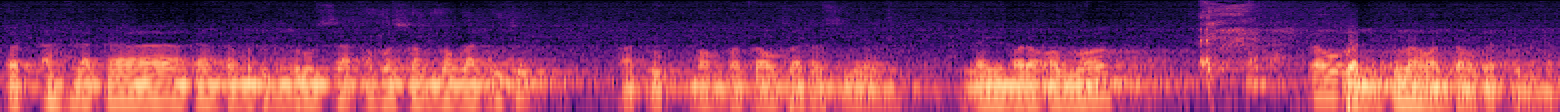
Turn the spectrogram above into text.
Qad ahlaka kang temen-temen ngerusak apa sombong lan ujub Patut mongko taubat sira Lai marang Allah. Tauban kelawan taubat temenan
